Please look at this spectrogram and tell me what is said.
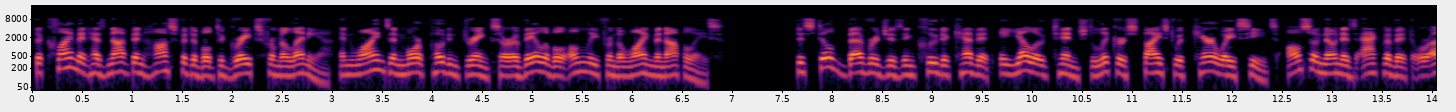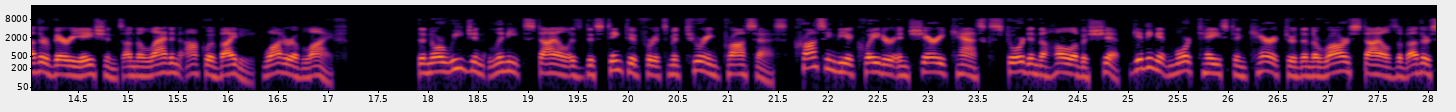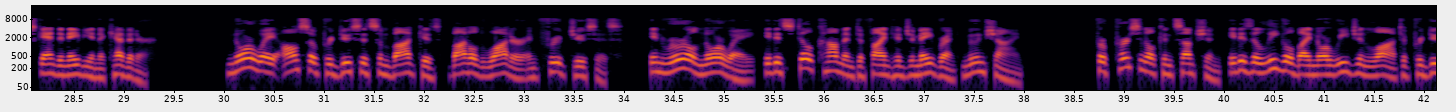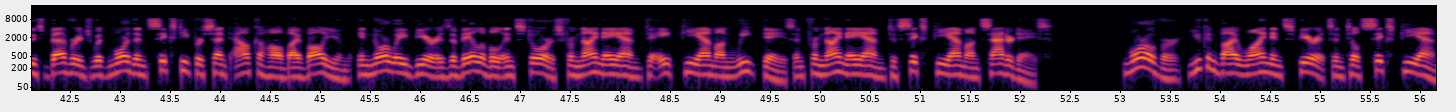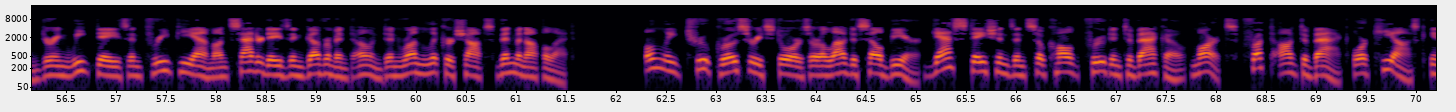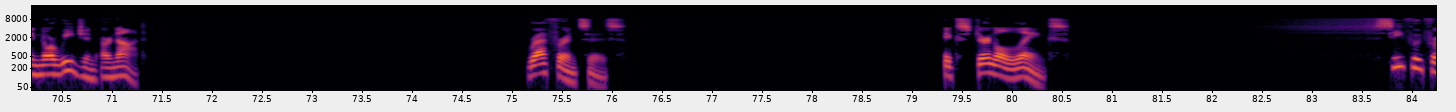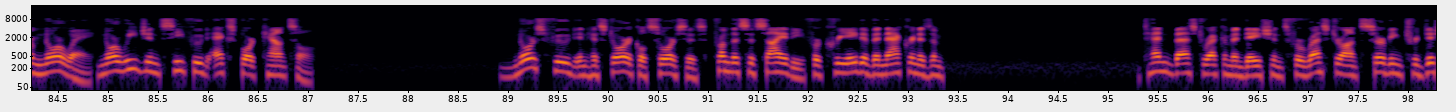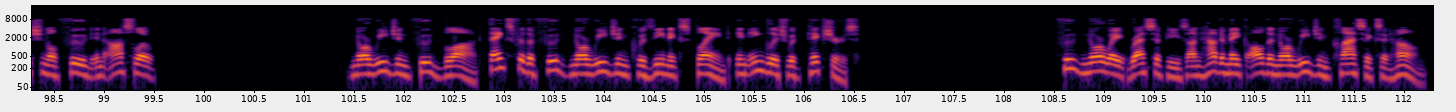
The climate has not been hospitable to grapes for millennia, and wines and more potent drinks are available only from the wine monopolies. Distilled beverages include akevit, a yellow-tinged liquor spiced with caraway seeds, also known as akvavit or other variations on the Latin aqua vitae, water of life. The Norwegian style is distinctive for its maturing process, crossing the equator in sherry casks stored in the hull of a ship, giving it more taste and character than the rawer styles of other Scandinavian akeviter. Norway also produces some vodkas, bottled water and fruit juices. In rural Norway, it is still common to find hjemmebrent moonshine. For personal consumption, it is illegal by Norwegian law to produce beverage with more than 60% alcohol by volume. In Norway, beer is available in stores from 9 a.m. to 8 p.m. on weekdays and from 9 a.m. to 6 p.m. on Saturdays. Moreover, you can buy wine and spirits until 6 p.m. during weekdays and 3 p.m. on Saturdays in government-owned and run liquor shops Vinmonopolet. Only true grocery stores are allowed to sell beer. Gas stations and so-called fruit and tobacco marts, frukt og tobak, or kiosk in Norwegian are not. References External links Seafood from Norway Norwegian Seafood Export Council Norse food in historical sources, from the Society for Creative Anachronism. 10 best recommendations for restaurants serving traditional food in Oslo. Norwegian food blog, Thanks for the Food, Norwegian Cuisine Explained, in English with pictures. Food Norway, recipes on how to make all the Norwegian classics at home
